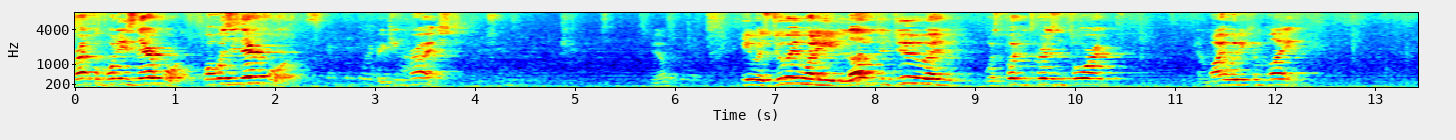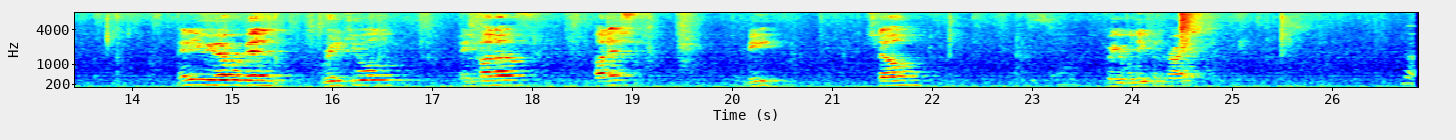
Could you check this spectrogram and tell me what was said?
breath of what he's there for. What was he there for? Preaching Christ. You know? He was doing what he loved to do and was put in prison for it. And why would he complain? Any of you ever been ridiculed, made fun of, punished, beat, stoned for your belief in Christ? No.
